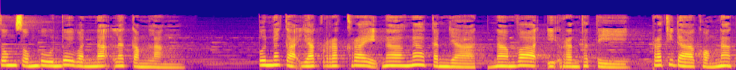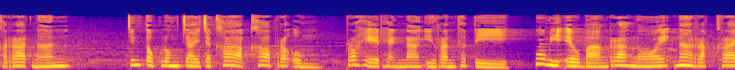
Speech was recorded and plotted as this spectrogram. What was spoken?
ทรงสมบูรณ์ด้วยวันณะและกำลัง ปุณกะยักษ์รักใคร่นางนาคกัญญานามว่าอิรันทตี พระธิดาของนาคราชนั้น จึงตกลงใจจะฆ่าฆ่าพระองค์ เพราะเหตุแห่งนางอิรันทตี ผู้มีเอวบางร่างน้อยน่ารักใคร่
